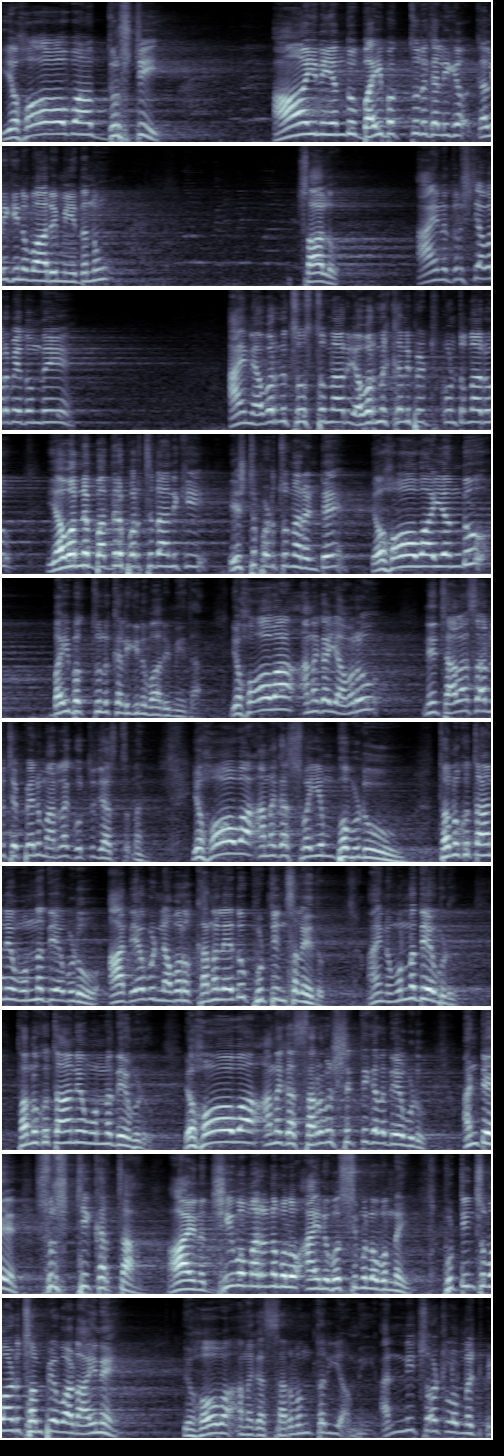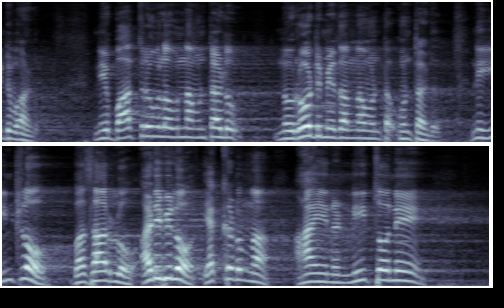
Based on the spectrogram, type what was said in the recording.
యహోవా దృష్టి ఆయన ఎందు భయభక్తులు కలిగ కలిగిన వారి మీదను. చాలు. ఆయన దృష్టి ఎవరి మీద ఉంది? ఆయన ఎవరిని చూస్తున్నారు? ఎవరిని కనిపెట్టుకుంటున్నారు? ఎవరిని భద్రపరచడానికి ఇష్టపడుతున్నారంటే యహోవా యందు భయభక్తులు కలిగిన వారి మీద. యహోవా అనగా ఎవరు? నేను చాలాసార్లు చెప్పాను మరలా గుర్తు చేస్తున్నాను. యహోవా అనగా స్వయంభవుడు. తనకు తానే ఉన్న దేవుడు. ఆ దేవుడిని ఎవరు కనలేదు పుట్టించలేదు. ఆయన ఉన్న దేవుడు. తనకు తానే ఉన్న దేవుడు. యహోవా అనగా సర్వశక్తి గల దేవుడు. అంటే సృష్టికర్త. ఆయన జీవమరణములు ఆయన వశ్యములో ఉన్నాయి పుట్టించువాడు చంపేవాడు ఆయనే. యహోవ అనగా సర్వంతర్యామి. అన్ని చోట్ల ఉన్నటువంటి వాడు. నీ బాత్రూంలో ఉన్నా ఉంటాడు నువ్వు రోడ్డు మీద ఉన్నా ఉంటా ఉంటాడు. నీ ఇంట్లో బజారులో అడవిలో ఎక్కడున్నా ఆయన నీతోనే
